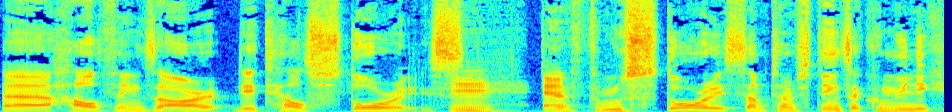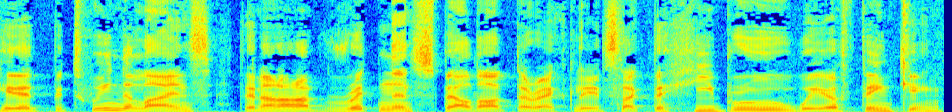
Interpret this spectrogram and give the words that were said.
uh, how things are. They tell stories, and through stories, sometimes things are communicated between the lines that are not written and spelled out directly. It's like the Hebrew way of thinking.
